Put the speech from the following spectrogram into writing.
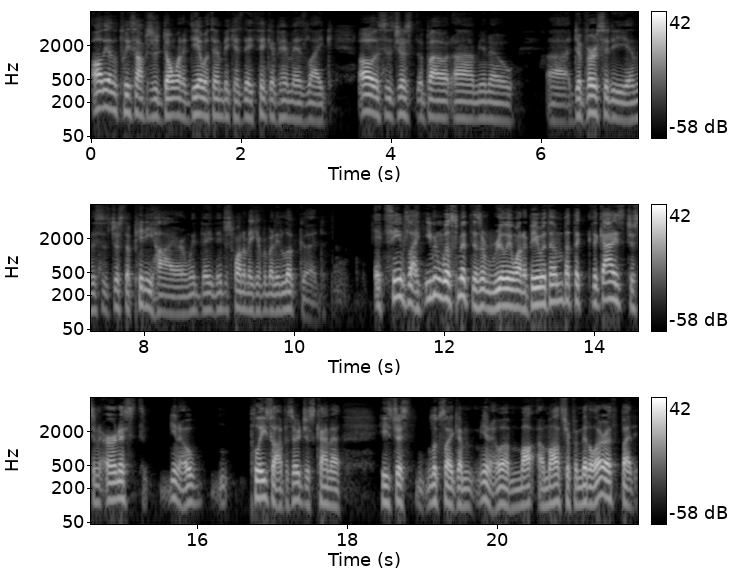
all the other police officers don't want to deal with him because they think of him as like, oh, this is just about um, you know uh, diversity and this is just a pity hire and we, they they just want to make everybody look good. It seems like even Will Smith doesn't really want to be with him, but the the guy's just an earnest, you know, police officer, just kind of he's just looks like a you know a, mo- a monster from Middle Earth, but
